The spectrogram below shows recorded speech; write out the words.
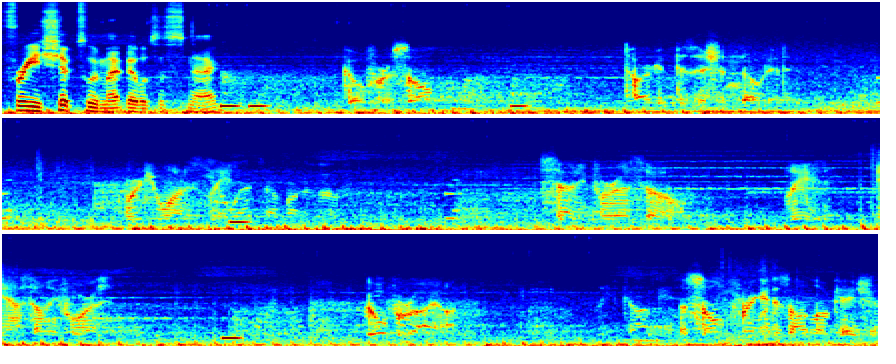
free ships we might be able to snag. Go for assault. Target position noted. Where do you want us, lead? Setting for SO. Lead, you have something for us? Go for Ion. Assault frigate is on location.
